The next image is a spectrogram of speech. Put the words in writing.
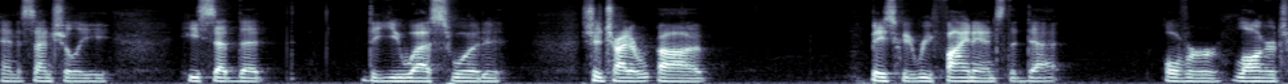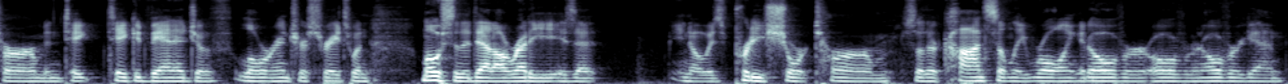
and essentially, he said that the U.S. would should try to uh, basically refinance the debt over longer term and take take advantage of lower interest rates when most of the debt already is at you know is pretty short term. So they're constantly rolling it over over and over again.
